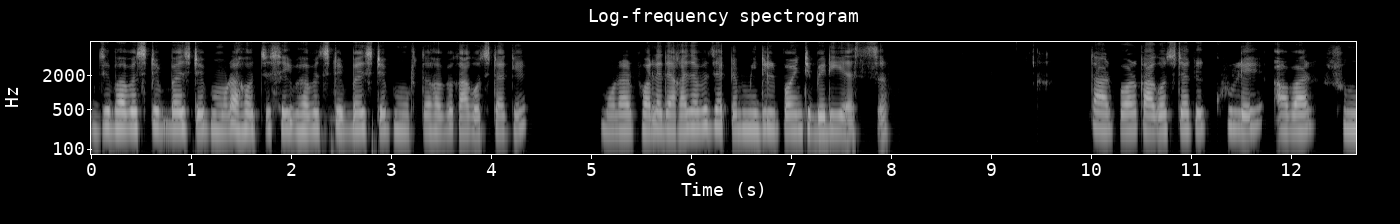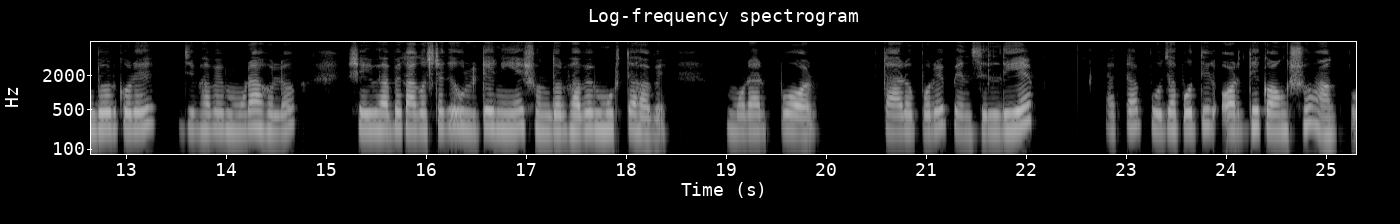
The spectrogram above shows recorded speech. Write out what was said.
যেভাবে স্টেপ বাই স্টেপ মোড়া হচ্ছে, সেইভাবে স্টেপ বাই স্টেপ মুড়তে হবে কাগজটাকে। মোড়ার ফলে দেখা যাবে যে একটা মিডিল পয়েন্ট বেরিয়ে আসছে। তারপর কাগজটাকে খুলে আবার সুন্দর করে যেভাবে মোড়া হলো, সেইভাবে কাগজটাকে উল্টে নিয়ে সুন্দরভাবে মুড়তে হবে। মোড়ার পর তার ওপরে পেন্সিল দিয়ে একটা প্রজাপতির অর্ধেক অংশ আঁকবো।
